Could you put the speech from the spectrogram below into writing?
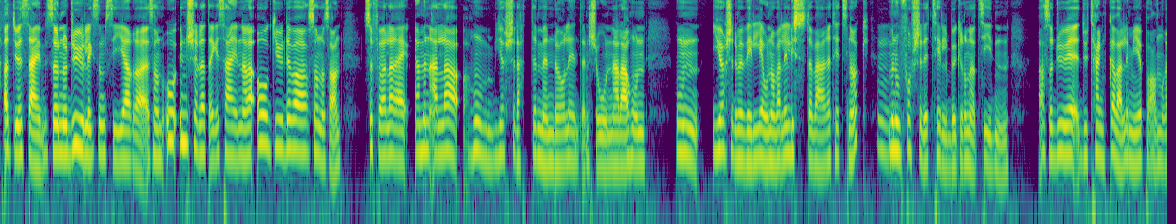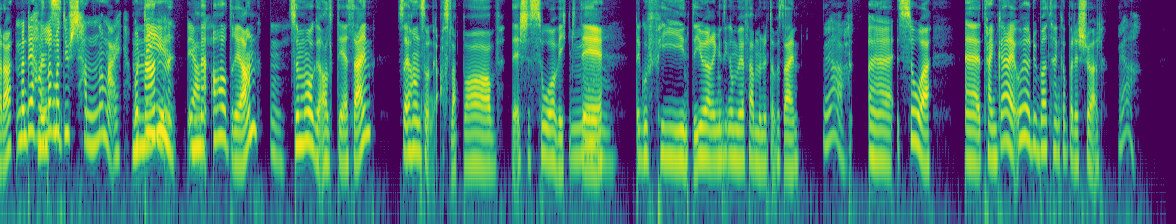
At du er sein. Så når du liksom sier eh, sånn 'Å, unnskyld at jeg er sein', eller 'Å, gud, det var sånn og sånn', så føler jeg Ja, men Ella, hun gjør ikke dette med en dårlig intensjon, eller hun hun gjør ikke det med vilje, hun har veldig lyst til å være tidsnok, Mm. men hun får ikke det til av tiden. Altså, du, du tenker veldig mye på andre, da. Men det handler Mens, om at du kjenner meg. Men de, ja. med Adrian, Mm. som òg alltid er sein, så er han sånn Ja, slapp av, det er ikke så viktig. Mm. Det går fint, det gjør ingenting om vi er fem minutter for sein. Ja. Uh, så uh, tenker jeg Å ja, du bare tenker på det sjøl. ja.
